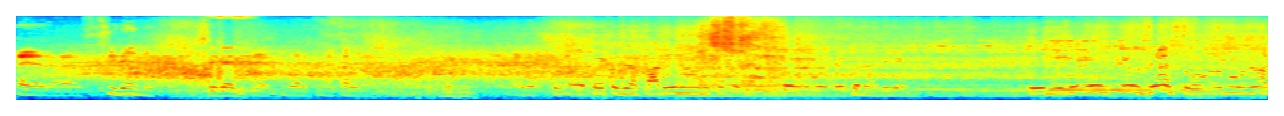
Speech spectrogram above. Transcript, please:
é, é, Sirene. Sirene. É, mora aqui na casa uhum. ela, foi aposentada e não é secretária de autonomia. E, mas, e, e o Zé morreu à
